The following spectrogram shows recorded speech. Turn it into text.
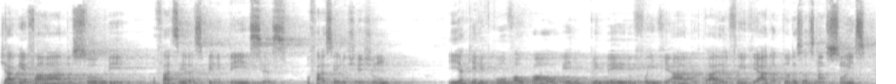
já havia falado sobre o fazer as penitências, o fazer o jejum, e aquele povo ao qual ele primeiro foi enviado, é claro, ele foi enviado a todas as nações,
